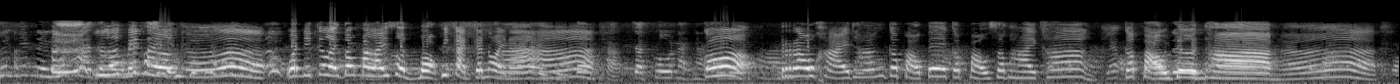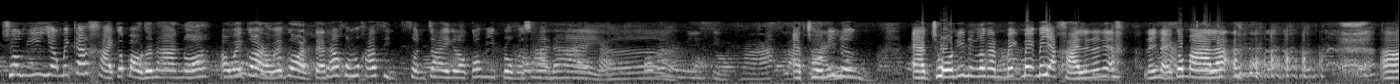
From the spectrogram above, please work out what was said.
ลึกนิดนึง ลูกค้าจะมลึองกไม่นิดค่อยนึเห็งนเออวันนี้ก็เลยต้องมาไลฟ์สดบอกพี่กัดกันหน่อยนะใช่อ่า ถูกต้องค่ะ จัดโปรหนักๆก็ไปเลยค่ะเราขายทั้งกระเป๋าเป้กระเป๋าสะพายข้าง และกระเป๋าเดินทางอ่าช่วงนี้ยังไม่กล้าขายกระเป๋าเดินทางเนาะเอาไว้ก่อนเอาไว้ก่อน แต่ถ้าคุณลูกค้าสิสนใจเราก็มีโปรโมชั่นให้ค่ะอ่าเพราะว่ามันมีสินค้าหลากหลายแอบโชว์นิดนึง แอบโชว์นิดนึงแล้วกันไม่ไม่ไม่อยากขายเลยนะเนี่ยไหนๆก็มาละอ่า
